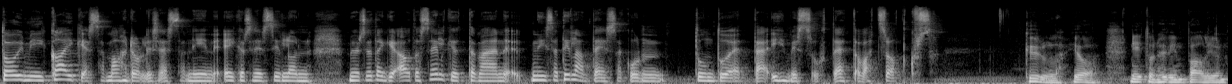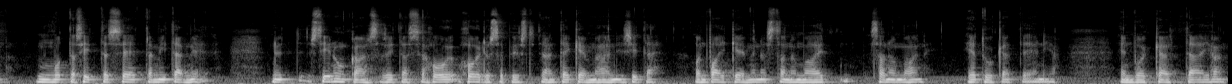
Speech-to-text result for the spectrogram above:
toimii kaikessa mahdollisessa, niin eikö se silloin myös jotenkin auta selkiyttämään niissä tilanteissa, kun tuntuu, että ihmissuhteet ovat sotkussa? Kyllä, joo. Niitä on hyvin paljon. Mutta sitten se, että mitä me nyt sinun kanssasi tässä hoidossa pystytään tekemään, niin sitä on vaikea mennä sanomaan, sanomaan etukäteen ja en voi käyttää ihan,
